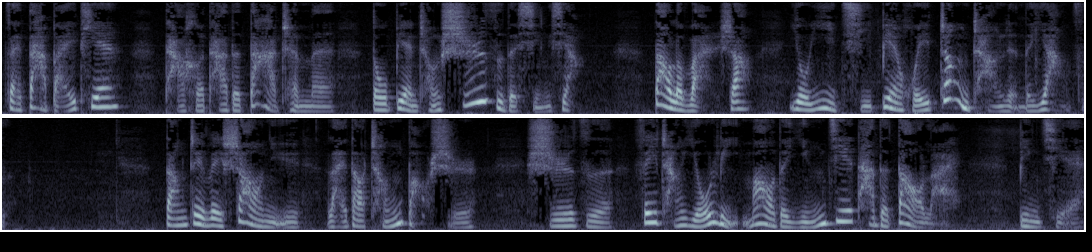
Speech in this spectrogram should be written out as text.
在大白天，他和他的大臣们都变成狮子的形象。到了晚上，又一起变回正常人的样子。当这位少女来到城堡时，狮子非常有礼貌的迎接她的到来，并且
